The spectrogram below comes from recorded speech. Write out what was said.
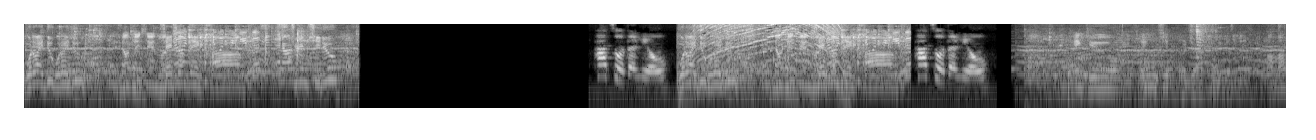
What do I do? What do I do? Say something. I feel like Um, we need this in our stream lives. she do? 他做的流， What do I do? What do I do? Say something. Um, 他做的流。 thank you. Thank you. Mama?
